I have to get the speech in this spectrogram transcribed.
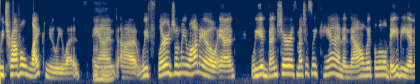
we travel like newlyweds Mhm. and uh, we splurge when we want to and we adventure as much as we can. And now with a little baby and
